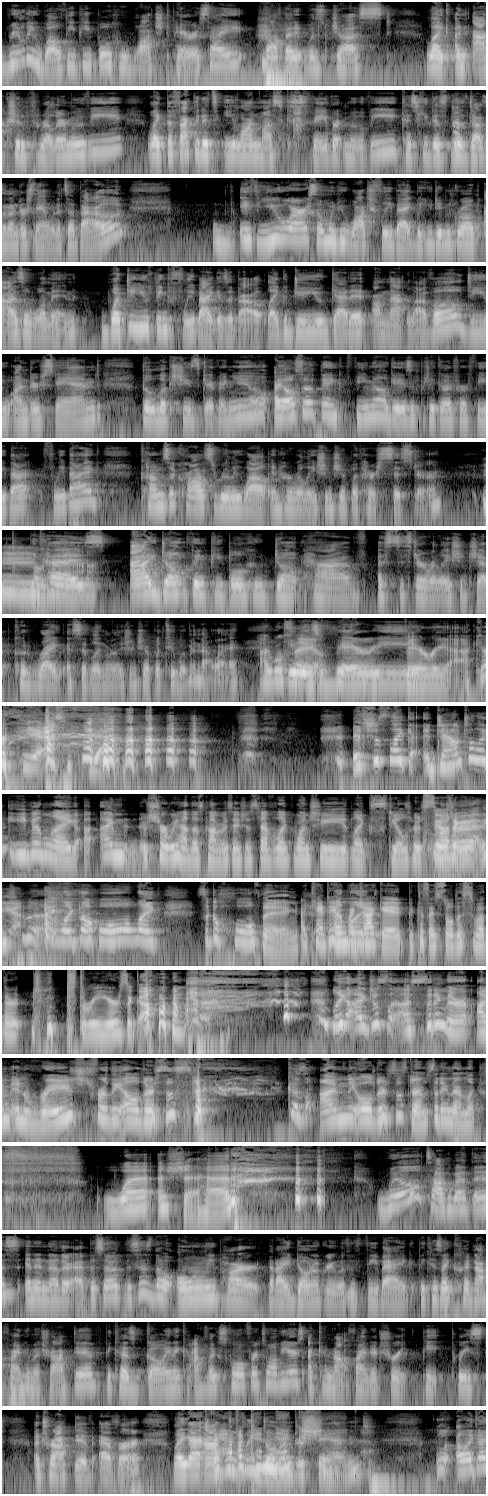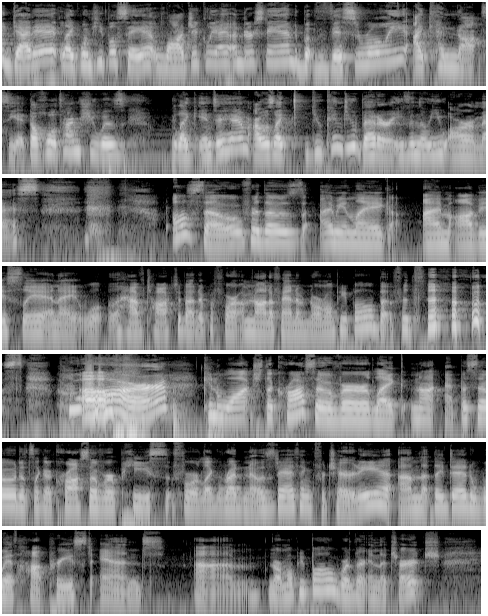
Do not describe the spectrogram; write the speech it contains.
really wealthy people who watched Parasite thought that it was just like an action thriller movie. Like the fact that it's Elon Musk's favorite movie because he just doesn't understand what it's about. If you are someone who watched Fleabag but you didn't grow up as a woman, what do you think Fleabag is about? Like, do you get it on that level? Do you understand the look she's giving you? I also think female gaze, in particular for Fleabag, Fleabag comes across really well in her relationship with her sister hmm. oh, because I don't think people who don't have a sister relationship could write a sibling relationship with two women that way. I will It say it's very very accurate. Yeah. yeah. It's just like down to like even like I'm sure we had this conversation stuff like when she like steals her Steals her- sweater, yeah. like the whole like it's like a whole thing. I can't take And, off my like, jacket because I stole this sweater three years ago. I'm like, Like I just I was sitting there, I'm enraged for the elder sister because I'm the older sister. I'm sitting there, I'm like, what a shithead. We'll talk about this in another episode. This is the only part that I don't agree with with Fleabag because I could not find him attractive. Because going to Catholic school for twelve years, I cannot find a tre- pe- priest attractive ever. Like I have a actively don't understand. Like I get it. Like when people say it logically, I understand, but viscerally, I cannot see it. The whole time she was like into him, I was like, "You can do better, even though you are a mess." also, for those, I mean, like, I'm obviously, and I will have talked about it before, I'm not a fan of normal people, but for those who are, can watch the crossover, like, not episode, it's like a crossover piece for, like, Red Nose Day, I think, for charity, um, that they did with Hot Priest and, um, normal people, where they're in the church.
